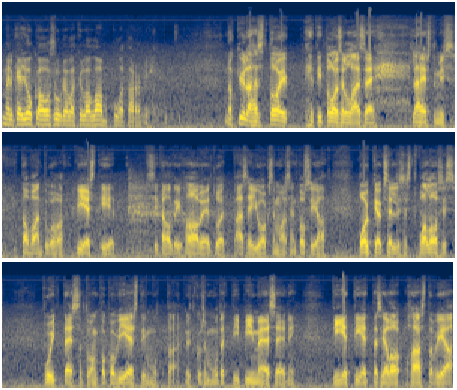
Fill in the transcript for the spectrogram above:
melkein joka osuudella kyllä lampua tarvii? No kyllähän se toi heti toisenlaisen lähestymistavan tuohon viestiin, että sitä oltiin haaveiltu, että pääsee juoksemaan sen tosiaan poikkeuksellisesti valoisissa puitteissa tuon koko viestin, mutta nyt kun se muutettiin pimeeseen, niin tiedettiin, että siellä on haastavia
